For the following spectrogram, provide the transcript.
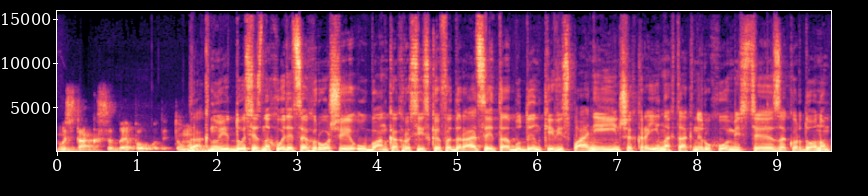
ось так себе поводить. Тому Так, ну і досі знаходяться гроші у банках Російської Федерації та будинки в Іспанії і інших країнах, так нерухомість е, за кордоном.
